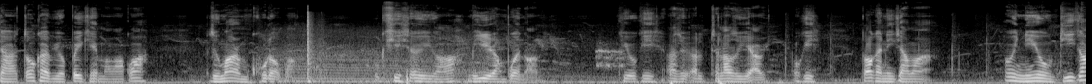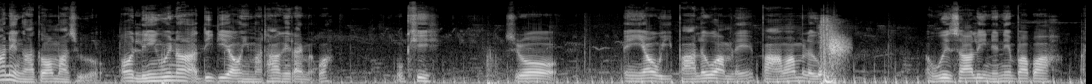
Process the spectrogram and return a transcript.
ခြားတော့ခတ်ပြီးတော့ပိတ်ခဲ့မှာပါကွာဘယ်သူမှတော့မခိုးတော့ပါဘူးโอเคဆိုရမီးတွေတော့ပွင့်သွားပြီโอเคโอเคအဲ့ဒါဆိုဒီလောက်ဆိုရပြီโอเคတော့ကနေကြမှာဟိုနေအောင်ဒီကားနဲ့ငါတော့မှာဆိုတော့အော်လင်းခွင်းသားအတိတယောက်ရင်မှာထားခဲ့လိုက်မယ်ကွာโอเคဆိုတော့ အိမ်ရောက်ပြီဘာလုပ်ရမလဲဘာမှမလုပ်ဘူးအဝတ်စားလေးနည်းနည်းပါးပါးအ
